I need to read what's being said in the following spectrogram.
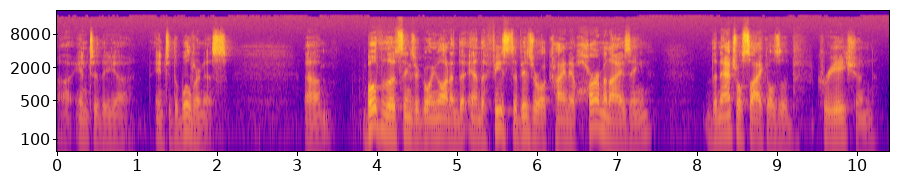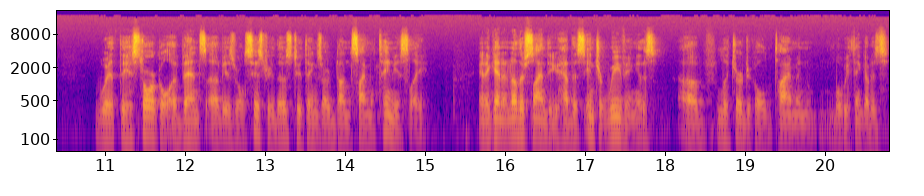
uh into the uh, into the wilderness. Um, both of those things are going on, and the, and the feasts of Israel kind of harmonizing the natural cycles of creation with the historical events of Israel's history. Those two things are done simultaneously. And again, another sign that you have this interweaving of liturgical time and what we think of as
